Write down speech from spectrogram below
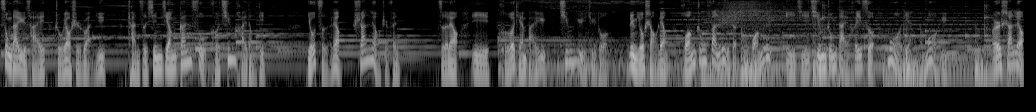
宋代玉材主要是软玉，产自新疆、甘肃和青海等地，有籽料。山料之分，籽料以和田白玉、青玉居多，另有少量黄中泛绿的黄绿，以及青中带黑色墨点的墨玉。而山料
